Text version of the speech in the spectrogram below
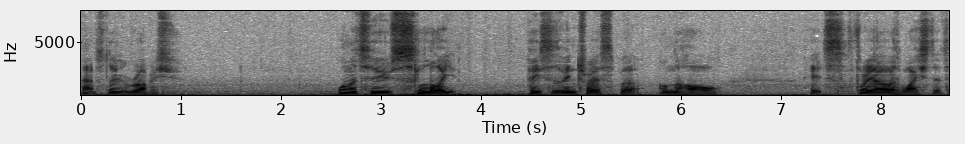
Absolute rubbish. One or two slight pieces of interest, but on the whole, it's three hours wasted.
